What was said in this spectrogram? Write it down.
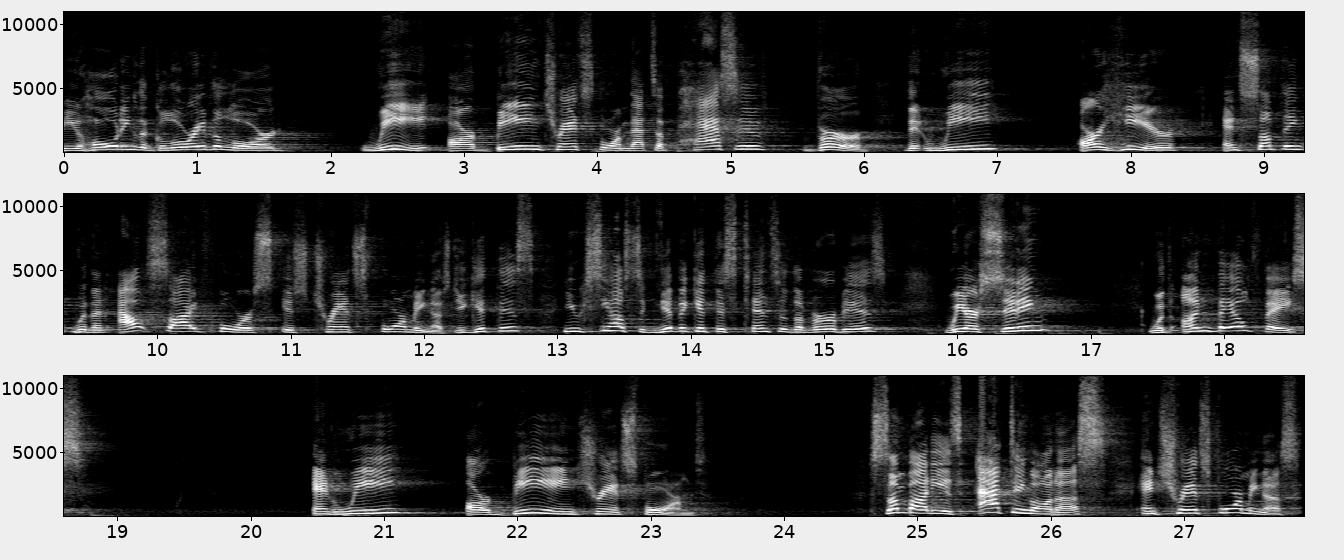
beholding the glory of the Lord, we are being transformed. That's a passive verb that we are here and something with an outside force is transforming us. Do you get this? You see how significant this tense of the verb is? We are sitting with unveiled face and we are being transformed. Somebody is acting on us and transforming us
